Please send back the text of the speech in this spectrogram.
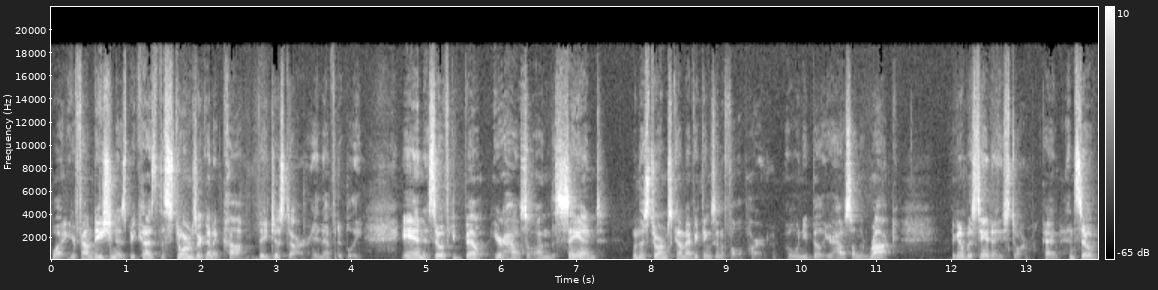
what your foundation is because the storms are going to come. They just are, inevitably. And so, if you built your house on the sand, when the storms come, everything's going to fall apart. But when you built your house on the rock, you're going to withstand any storm. Okay. And so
